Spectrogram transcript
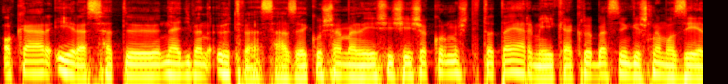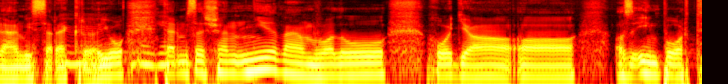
akár érezhető 40-50 százalékos emelés is, és akkor most itt a termékekről beszélünk, és nem az élelmiszerekről, mm, jó? Igen. Természetesen nyilvánvaló, hogy a, a, az import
